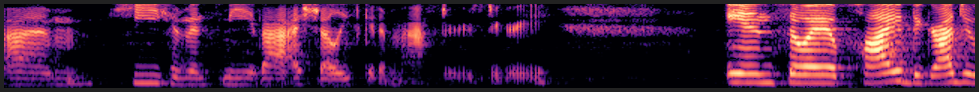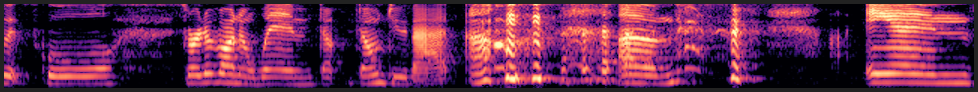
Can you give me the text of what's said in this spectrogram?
um, he convinced me that I should at least get a master's degree. And so I applied to graduate school sort of on a whim. Don't, don't do that. Um, um, and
